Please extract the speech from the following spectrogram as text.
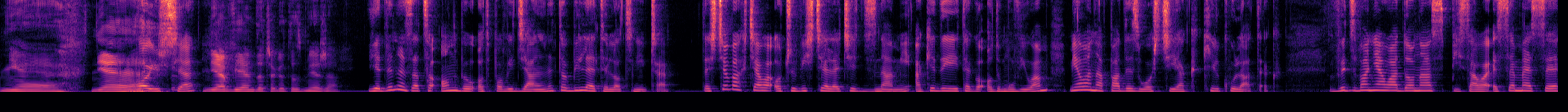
nie, nie. Boisz się? Ja wiem, do czego to zmierza. Jedyne za co on był odpowiedzialny to bilety lotnicze. Teściowa chciała oczywiście lecieć z nami, a kiedy jej tego odmówiłam, miała napady złości jak kilkulatek. Wydzwaniała do nas, pisała smsy,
